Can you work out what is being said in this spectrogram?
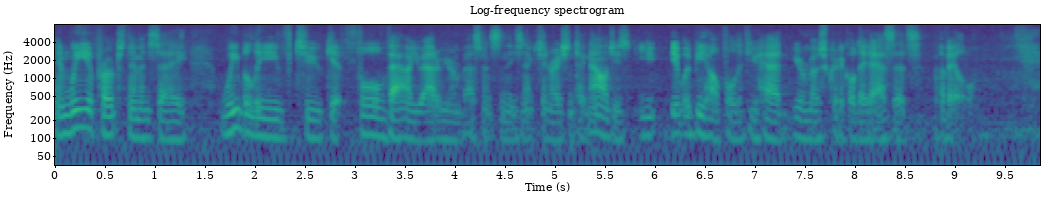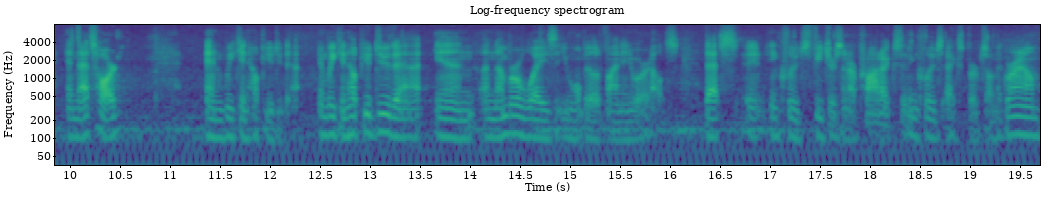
and we approach them and say. We believe to get full value out of your investments in these next generation technologies, you, it would be helpful if you had your most critical data assets available. And that's hard and we can help you do that. And we can help you do that in a number of ways that you won't be able to find anywhere else. That includes features in our products, it includes experts on the ground.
